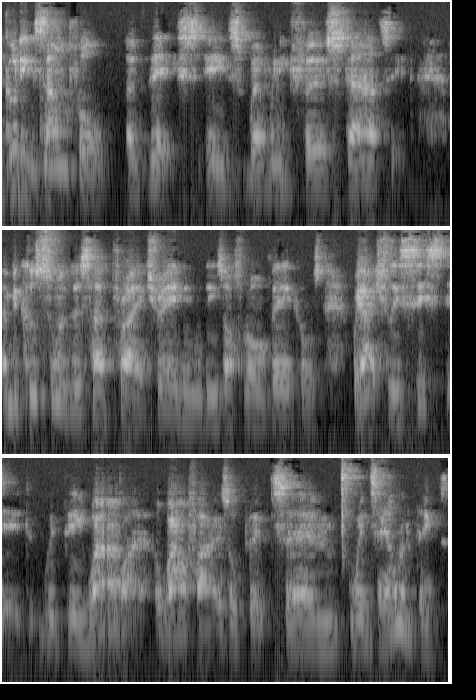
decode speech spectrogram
good example of this is when we first started. And because some of us had prior training with these off-road vehicles, we actually assisted with the wildfire, wildfires up at um, Winter Hill and things.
